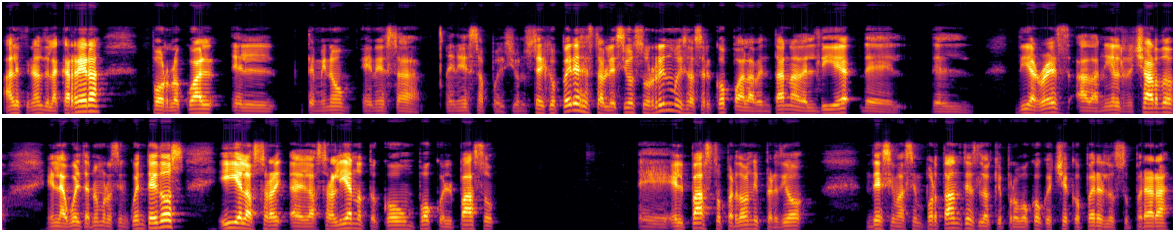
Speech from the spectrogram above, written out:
al final de la carrera, por lo cual él terminó en esa, en esa posición. Sergio Pérez estableció su ritmo y se acercó para la ventana del día del, del DRS a Daniel Richardo en la vuelta número 52 y el, australiano tocó un poco el paso, eh, el pasto, perdón, y perdió décimas importantes, lo que provocó que Checo Pérez lo superara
